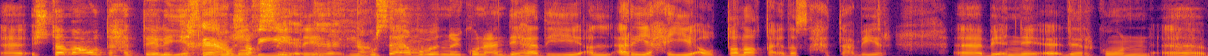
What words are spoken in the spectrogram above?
اجتمعوا حتى ليخدموا ب- شخصيتي آه، نعم. وساهموا بأنه يكون عندي هذه الأريحية أو الطلاقة إذا صح التعبير. آه، بإني أقدر أكون آه،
